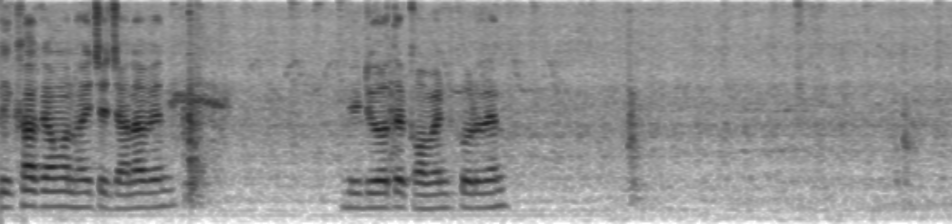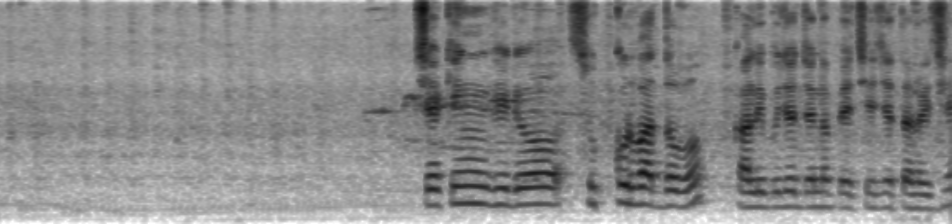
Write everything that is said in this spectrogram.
লেখা কেমন হয়েছে জানাবেন। ভিডিওতে কমেন্ট করবেন। চেকিং ভিডিও শুক্রবার দেবো। কালী পুজোর জন্য পেছিয়ে যেতে হয়েছে।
